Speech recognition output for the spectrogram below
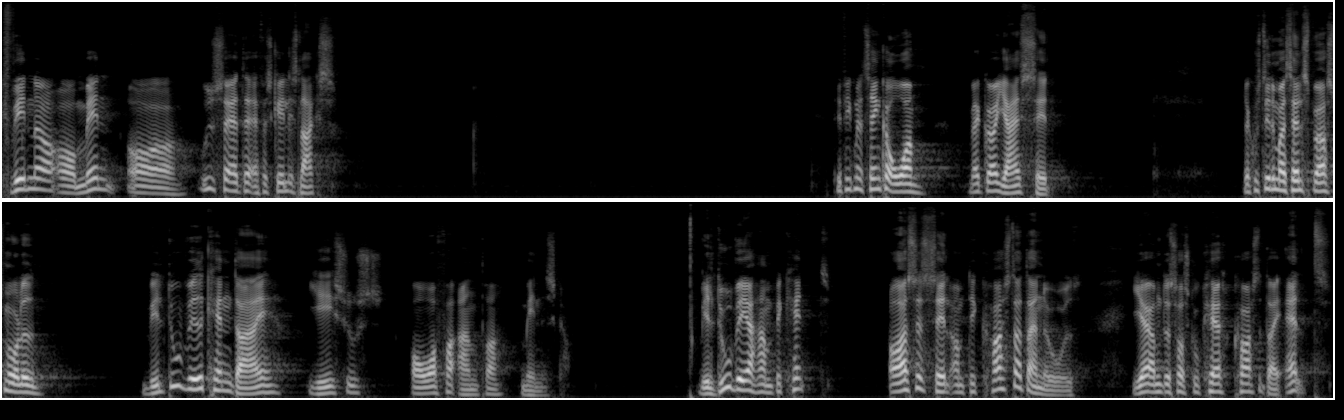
kvinder og mænd og udsatte af forskellige slags. Det fik mig at tænke over, hvad gør jeg selv? Jeg kunne stille mig selv spørgsmålet, vil du vedkende dig, Jesus, over for andre mennesker? Vil du være ham bekendt? Også selv om det koster dig noget. Ja, om det så skulle koste dig alt.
